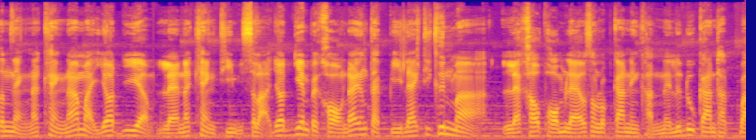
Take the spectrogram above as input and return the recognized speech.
ตำแหน่งนักแข่งหน้าใหม่ยอดเยี่ยม และนักแข่งทีมอิสระยอดเยี่ยมไปครองได้ตั้งแต่ปีแรกที่ขึ้นมา และเขาพร้อมแล้วสำหรับการแข่งขันในฤดูกาลถัดไป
